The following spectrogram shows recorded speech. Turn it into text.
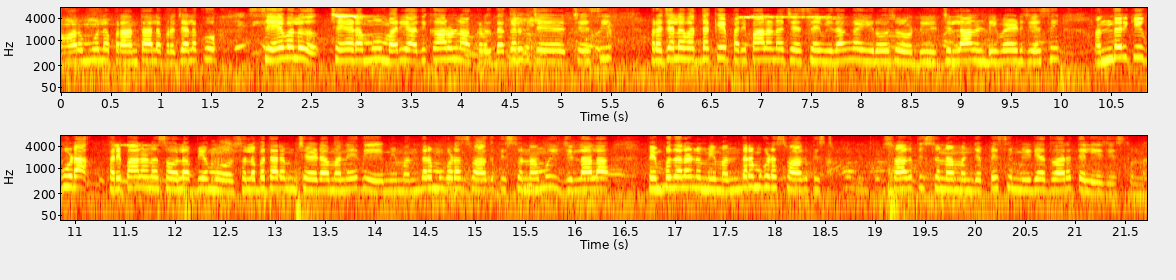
మారుమూల ప్రాంతాల ప్రజలకు సేవలు చేయడము మరి అధికారులను అక్కడ దగ్గరకు చే- చేసి ప్రజల వద్దకే పరిపాలన చేసే విధంగా ఈరోజు డి జిల్లాలను డివైడ్ చేసి అందరికీ కూడా పరిపాలన సౌలభ్యము సులభతరం చేయడం అనేది మేమందరం కూడా స్వాగతిస్తున్నాము. ఈ జిల్లాల పెంపుదలను మేమందరం కూడా స్వాగతిస్తు స్వాగతిస్తున్నామని చెప్పేసి మీడియా ద్వారా తెలియజేస్తున్నాము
